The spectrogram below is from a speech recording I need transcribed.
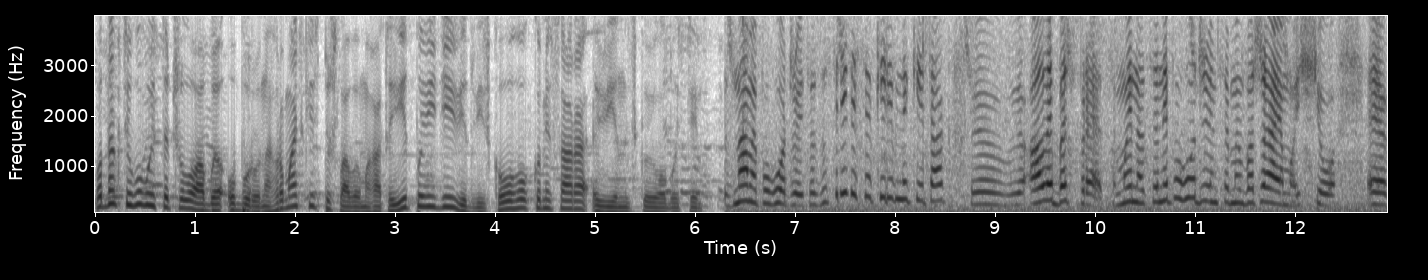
Однак цього вистачило, аби обурена громадськість пішла вимагати відповіді від військового комісара Вінницької області. З нами погоджуються зустрітися керівники, так е, але без преси. Ми на це не погоджуємося. Ми вважаємо, що е,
